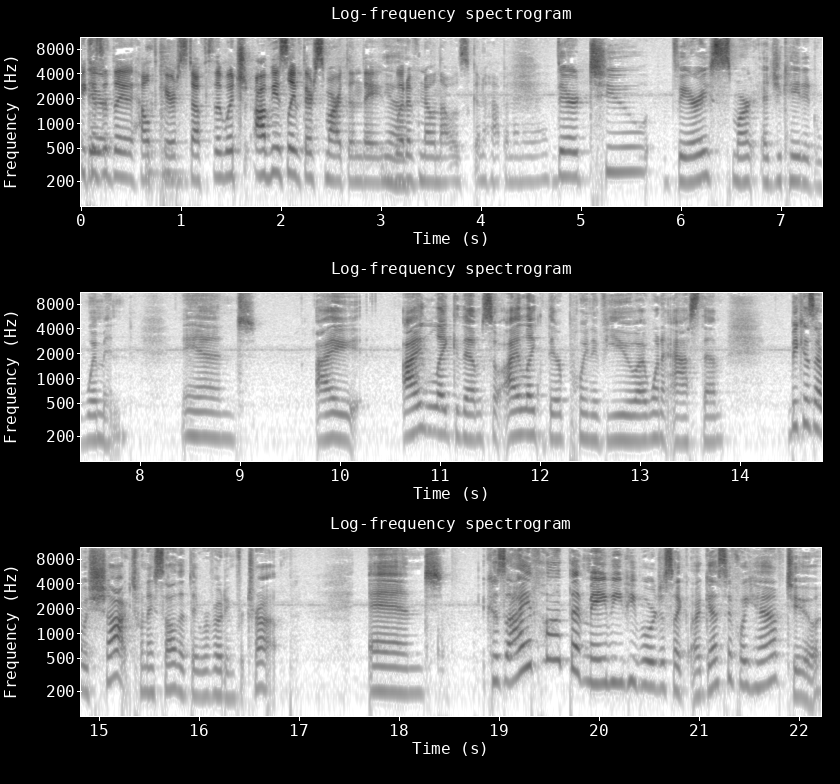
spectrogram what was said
because They're- of the healthcare stuff, the, which obviously if they're smart, then they Yeah. would have known that was going to happen anyway. they're two very smart educated women and i i like them so i like their point of view. I want to ask them because i was shocked when i saw that they were voting for trump. And because i thought that maybe people were just like i guess if we have to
